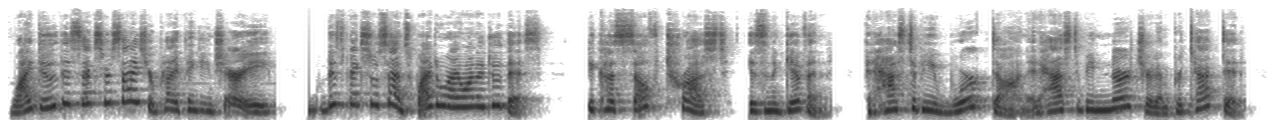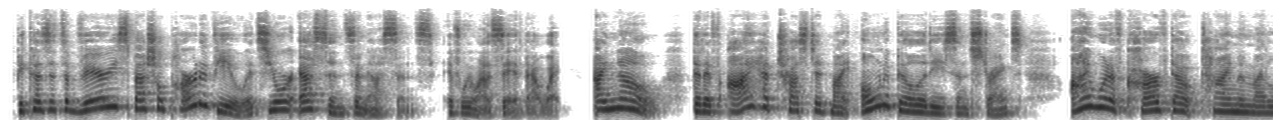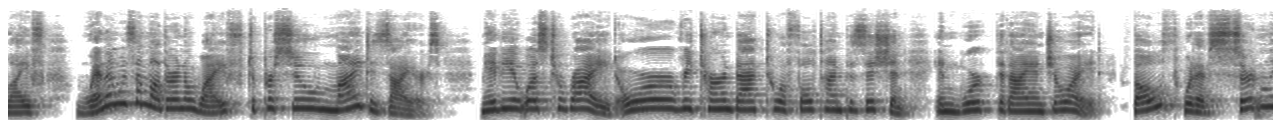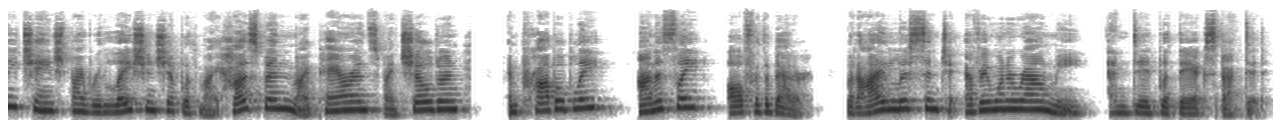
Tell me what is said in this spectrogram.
Why do this exercise? You're probably thinking, Sherry, this makes no sense. Why do I want to do this? Because self trust isn't a given. It has to be worked on. It has to be nurtured and protected because it's a very special part of you. It's your essence, in essence, if we want to say it that way. I know that if I had trusted my own abilities and strengths, I would have carved out time in my life when I was a mother and a wife to pursue my desires. Maybe it was to write or return back to a full time position in work that I enjoyed. Both would have certainly changed my relationship with my husband, my parents, my children, and probably, honestly, all for the better. But I listened to everyone around me and did what they expected.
